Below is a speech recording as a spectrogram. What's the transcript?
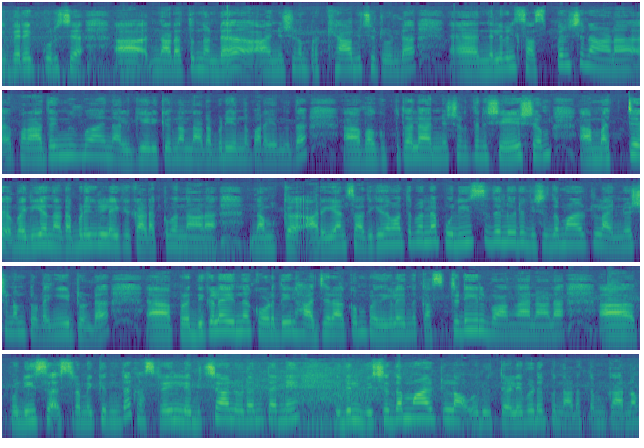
ഇവരെക്കുറിച്ച് നടത്തുന്നുണ്ട്. അന്വേഷണം പ്രഖ്യാപിച്ചിട്ടുണ്ട്. നിലവിൽ സസ്പെൻഷനാണ് പ്രാഥമികമായി നൽകിയിരിക്കുന്ന നടപടി എന്ന് പറയുന്നത്. വകുപ്പുതല വകുപ്പ് തല അന്വേഷണത്തിന് ശേഷം മറ്റ് വലിയ നടപടികളിലേക്ക് കടക്കുമെന്നാണ് നമുക്ക് അറിയാൻ സാധിക്കുന്നത്. മാത്രമല്ല പോലീസ് ഇതിലൊരു വിശദമായിട്ടുള്ള അന്വേഷണം തുടങ്ങിയിട്ടുണ്ട്. പ്രതികളെ ഇന്ന് കോടതിയിൽ ഹാജരാക്കും. പ്രതികളെ ഇന്ന് കസ്റ്റഡിയിൽ വാങ്ങാനാണ് പോലീസ് ശ്രമിക്കുന്നത്. കസ്റ്റഡിയിൽ ലഭിച്ചാൽ ഉടൻ തന്നെ ഇതിൽ വിശദമായിട്ടുള്ള ഒരു തെളിവെടുപ്പ് നടത്തും. കാരണം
